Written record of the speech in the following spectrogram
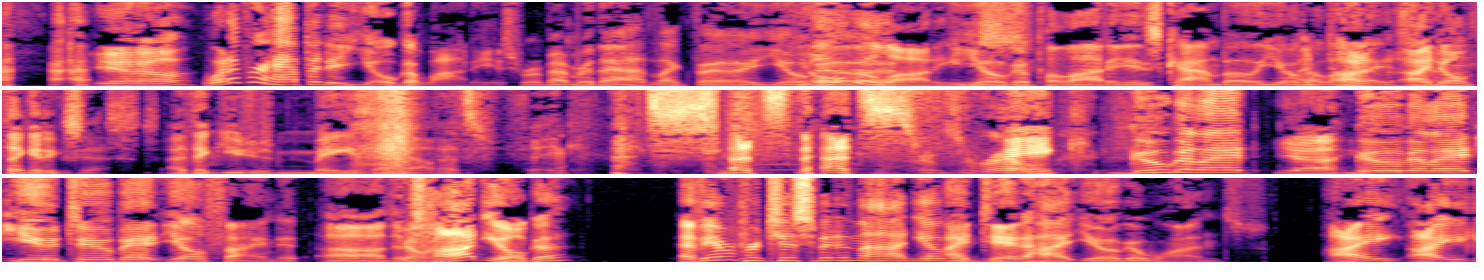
you know, Whatever happened to yoga lattes? Remember that? Like the yoga Yoga lattes? yoga Pilates combo, yoga I, lattes. I, I don't think it exists. I think you just made that up. That's fake. That's that's that's It's real. fake. Google it. Yeah. Google it. YouTube it. You'll find it. Uh, there's Don't- hot yoga. Have you ever participated in the hot yoga? I did hot yoga once. I, I,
